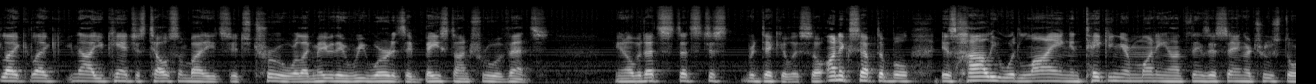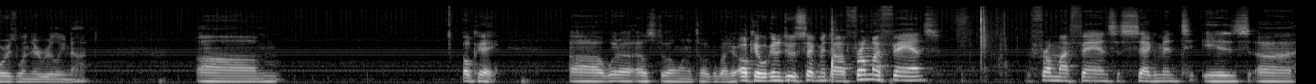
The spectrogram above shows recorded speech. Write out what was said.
Like, like, nah, you can't just tell somebody it's it's true, or like maybe they reword it, say based on true events. You know, but that's that's just ridiculous. So unacceptable is Hollywood lying and taking your money on things they're saying are true stories when they're really not. Um. Okay. Uh, what else do I want to talk about here? Okay, we're gonna do a segment uh, from my fans. From my fans segment is uh,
